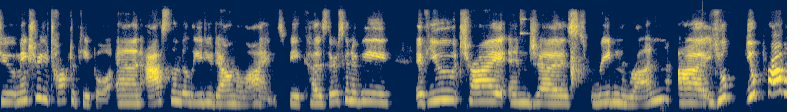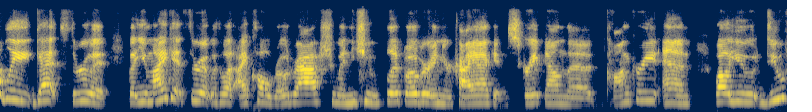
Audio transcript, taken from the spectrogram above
to make sure you talk to people and ask them to lead you down the lines because there's going to be, if you try and just read and run, uh, you'll you'll probably get through it, but you might get through it with what I call road rash when you flip over in your kayak and scrape down the concrete. And while you do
